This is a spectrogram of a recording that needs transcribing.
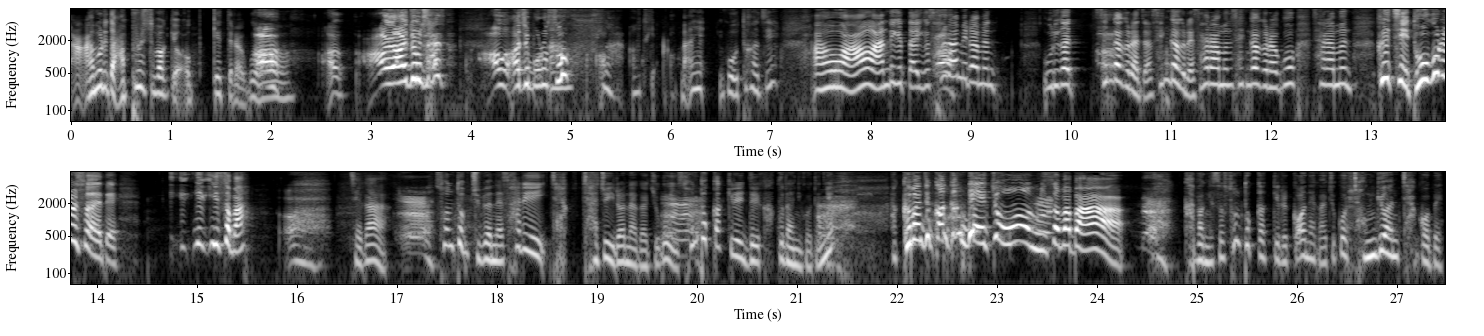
아, 무래도 아플 수밖에 없겠더라고요. 아, 아, 아, 좀 살, 아, 아직 멀었어? 아우, 아, 어떻게 아, 만약 이거 어떡하지? 아우 아우 안 되겠다. 이거 사람이라면 우리가 생각을 하자. 생각을 해. 사람은 생각을 하고 사람은 그렇지 도구를 써야 돼. 이- 이- 있어봐. 아, 제가 손톱 주변에 살이 자, 자주 일어나가지고 이 손톱깎이를 늘 갖고 다니거든요. 아, 그만 좀 깡깡대 좀 있어봐봐. 가방에서 손톱깎이를 꺼내가지고 정교한 작업에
